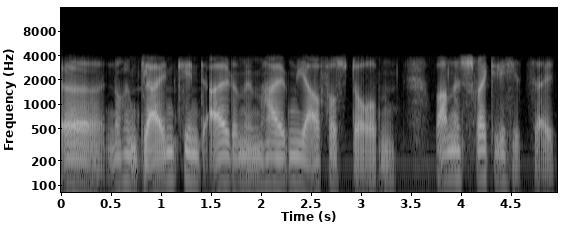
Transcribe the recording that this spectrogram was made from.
äh, noch im Kleinkindalter mit einem halben Jahr verstorben. War eine schreckliche Zeit.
